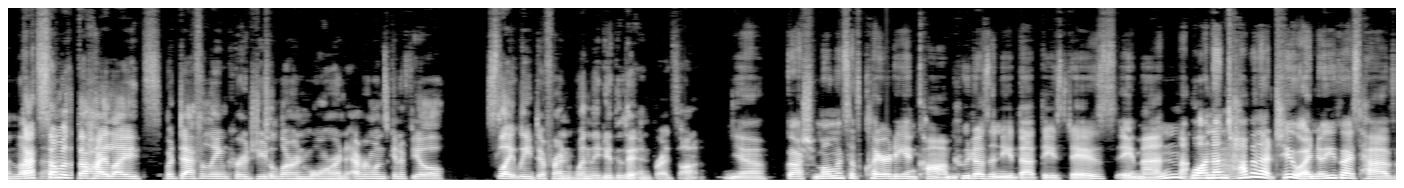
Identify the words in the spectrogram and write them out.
That's that. some of the highlights, but definitely encourage you to learn more and everyone's gonna feel slightly different when they do the infrared sauna. Yeah. Gosh, moments of clarity and calm. Who doesn't need that these days? Amen. Well, and on top of that, too, I know you guys have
